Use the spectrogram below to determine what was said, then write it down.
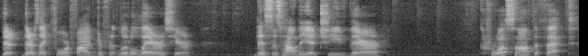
There, there's like four or five different little layers here. This is how they achieve their croissant effect.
